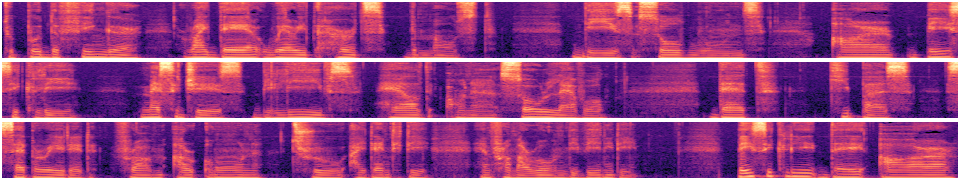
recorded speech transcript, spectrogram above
to put the finger right there where it hurts the most. These soul wounds are basically messages, beliefs held on a soul level that keep us separated from our own true identity and from our own divinity. Basically, they are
